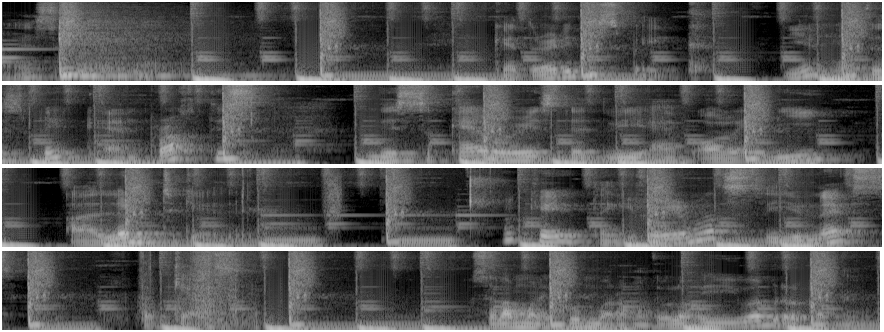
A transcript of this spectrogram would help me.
I say that. Get ready to speak. Yeah, you have to speak and practice these vocabularies that we have already uh, learned together. Okay, thank you very much. See you next podcast. Assalamualaikum warahmatullahi wabarakatuh.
